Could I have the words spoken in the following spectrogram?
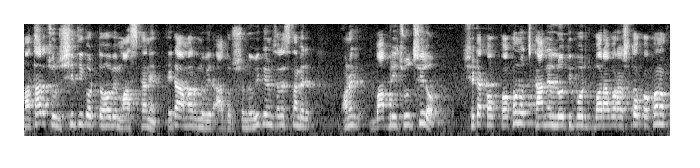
মাথার চুল সিঁতি করতে হবে মাঝখানে। এটা আমার নবীর আদর্শ। নবী করিম সাল্লাহ ইসলামের অনেক বাবরি চুল ছিল। সেটা ক- কখনো কানের লতি বরাবর আসতো, কখনো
